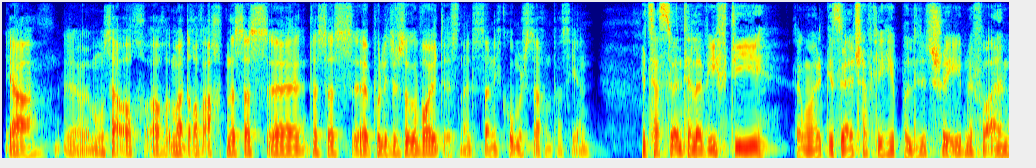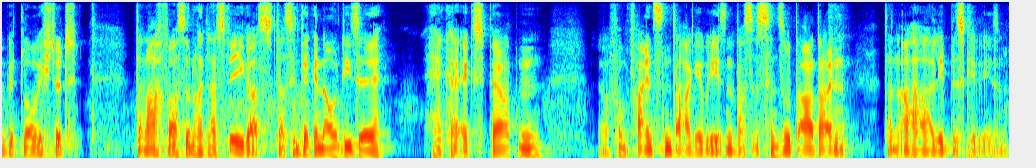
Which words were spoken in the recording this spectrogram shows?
ja, äh, man muss ja auch, auch immer darauf achten, dass das, äh, dass das äh, politisch so gewollt ist, ne? dass da nicht komische Sachen passieren. Jetzt hast du in Tel Aviv die, sagen wir mal, gesellschaftliche, politische Ebene vor allem beleuchtet. Danach warst du noch in Las Vegas. Da sind ja genau diese Hacker-Experten äh, vom Feinsten da gewesen. Was ist denn so da dein, dein Aha-Erlebnis gewesen?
